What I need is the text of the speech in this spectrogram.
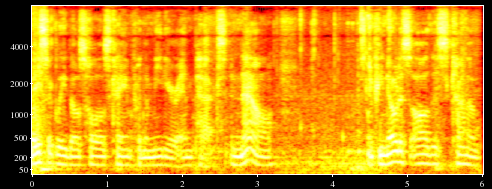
basically those holes came from the meteor impacts. And now, if you notice all this kind of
